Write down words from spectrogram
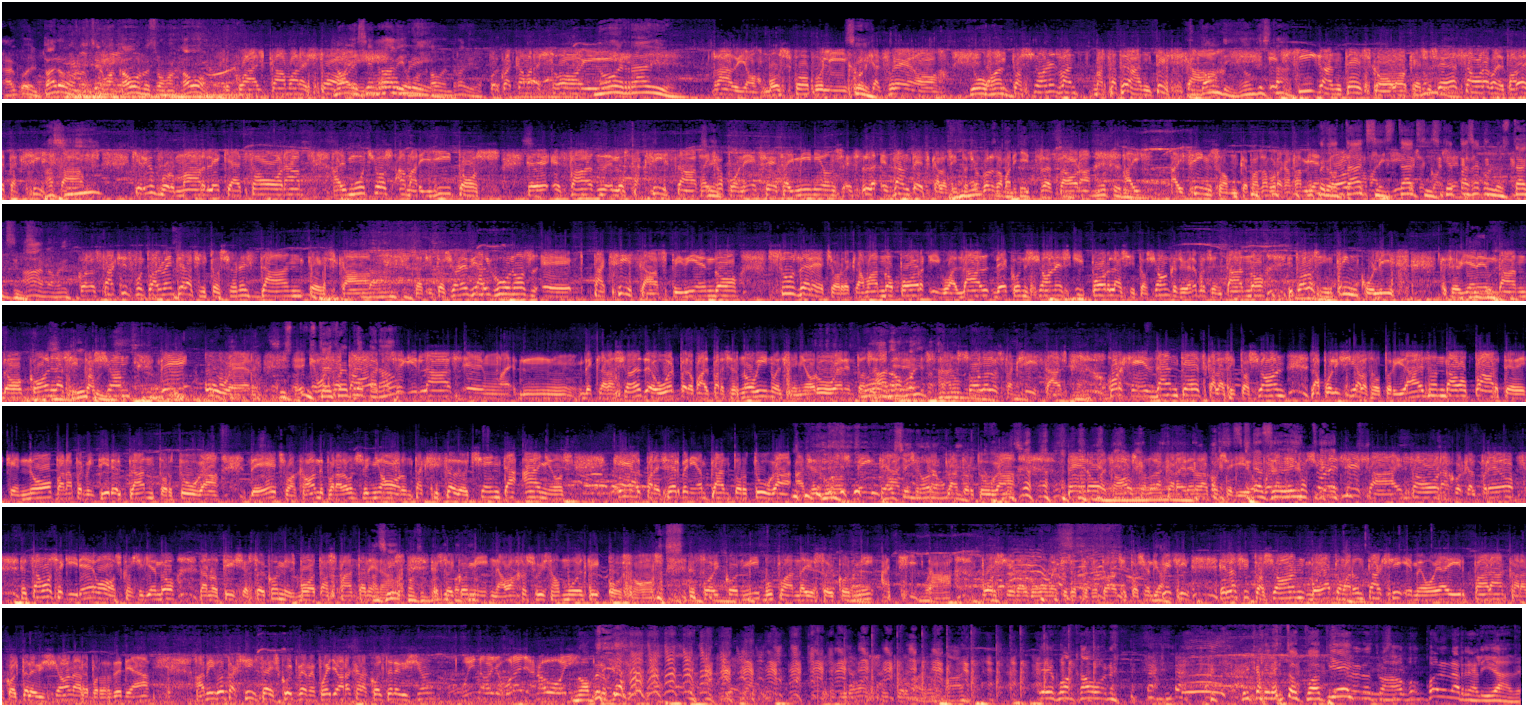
algo del paro, no sé, Juan Cabo, nuestro Juan Cabo. ¿Por cuál cámara estoy? No, es en radio. Juan Cabo, en radio. ¿Por cuál cámara estoy? No, es radio. Radio, Voz Populi, Jorge Alfredo. Yo, La Juan. situación es bastante dantesca. ¿Dónde? ¿Dónde está? Es gigantesco lo que sucede a esta hora con el paro de taxistas. ¿Ah, sí? Quiero informarle que a esta hora hay muchos amarillitos. eh, están los taxistas, hay Sí. japoneses, hay minions. Es, dantesca la situación con los amarillitos a esta hora. Hay, hay Simpson que pasa por acá también. Pero Todos taxis, taxis. ¿Qué pasa con los taxis? Ah, no, me- Con los taxis puntualmente la situación es dantesca. La situación es de algunos eh, taxistas pidiendo sus derechos, reclamando por igualdad de condiciones y por la situación que se viene presentando y todos los intrínculis que se vienen dando con la situación de Uber. ¿usted hemos fue tratado de preparado? conseguir las eh, mm, declaraciones de Uber, pero al parecer no vino el señor Uber, entonces no eh, están no. solo los taxistas. Jorge, es dantesca la situación. La policía, las autoridades han dado parte de que no van a permitir el plan Tortuga. De hecho, acaban de parar a un señor, un taxista de 80 años, que al parecer venía en plan Tortuga hace algunos 20 No, años en plan. Tortuga, pero estaba buscando una carrera y no la ha conseguido. La 20 situación es esa. A esta hora, Jorge Alfredo, estamos, seguiremos consiguiendo la noticia. Estoy con mis botas pantaneras, Ah, sí, con su estoy con mi navaja suiza multiusos, estoy con mi bufanda y estoy con mi achita, por si en algún momento se presenta una situación difícil. Es la situación, voy a tomar un taxi y me voy a ir para Caracol Televisión a reportar desde allá. Amigo taxista, disculpe, ¿me puede llevar a Caracol Televisión? Uy, no, yo por allá no voy. No, pero que. Seguiremos informando. Eh, Juan Cabo. ¿Qué le tocó a pie? ¿Cuál es la realidad?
